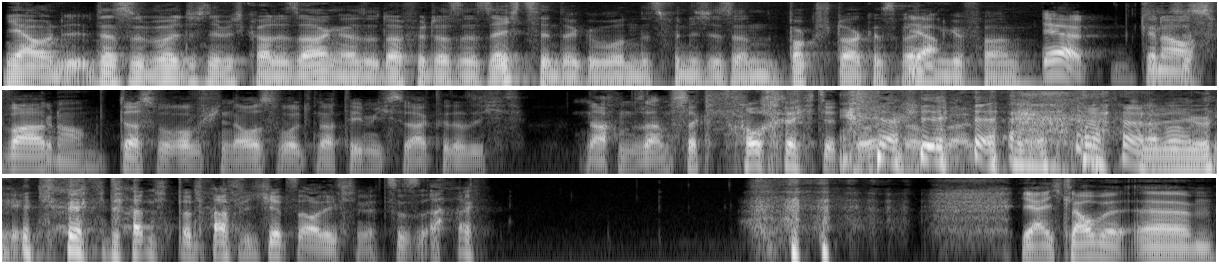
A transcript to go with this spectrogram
Ja, und das wollte ich nämlich gerade sagen. Also dafür, dass er 16. geworden ist, finde ich, ist er ein bockstarkes Rennen Ja. gefahren. Ja, Genau, das war genau. das, worauf ich hinaus wollte, nachdem ich sagte, dass ich nach dem Samstag auch recht enttäuscht. Aber okay, dann, dann habe ich jetzt auch nichts mehr zu sagen. Ja, ich glaube, ähm,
